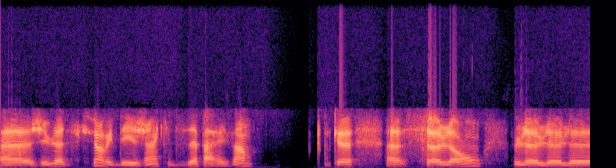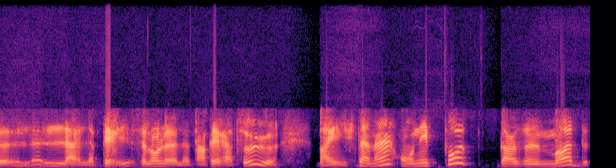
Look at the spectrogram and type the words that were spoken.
Euh, j'ai eu la discussion avec des gens qui disaient, par exemple, que euh, selon le, la, selon la température, ben évidemment, on n'est pas dans un mode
